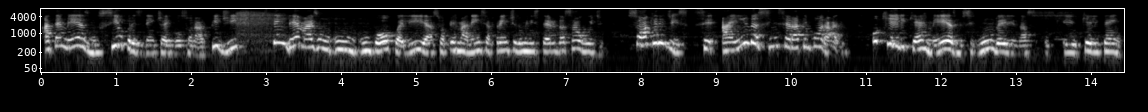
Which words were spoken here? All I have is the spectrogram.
até mesmo se o presidente Jair Bolsonaro pedir, estender mais um, um, um pouco ali a sua permanência à frente do Ministério da Saúde. Só que ele diz, se, ainda assim será temporário. O que ele quer mesmo, segundo ele, nas, o que ele tem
